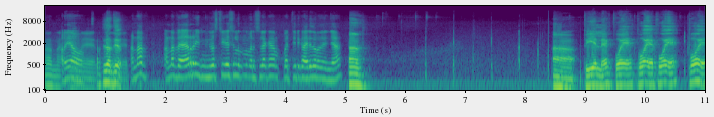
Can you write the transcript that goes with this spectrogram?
നന്നാ- അറിയാവോ? സത്യം സത്യം. അണ്ണാ അണ്ണാ വേറൊരു ഇൻവെസ്റ്റിഗേഷനിൽ ഒന്ന് മനസ്സിലാക്കാൻ പറ്റിയൊരു കാര്യം പറഞ്ഞു കഴിഞ്ഞാ ആ. ആ പി അല്ലേ പോയേ പോയേ പോയേ പോയേ.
